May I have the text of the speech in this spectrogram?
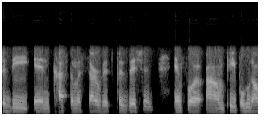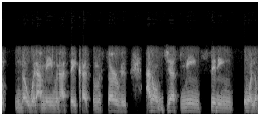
to be in customer service positions. And for um, people who don't know what I mean when I say customer service, I don't just mean sitting on the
